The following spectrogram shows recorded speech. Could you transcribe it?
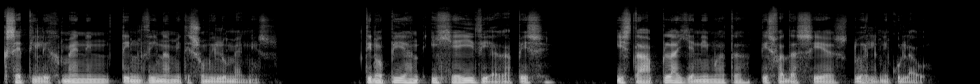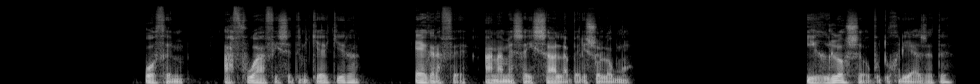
ξετυλιγμένην την δύναμη της ομιλουμένης, την οποία είχε ήδη αγαπήσει εις τα απλά γεννήματα της φαντασίας του ελληνικού λαού. Όθεν, αφού άφησε την Κέρκυρα, έγραφε ανάμεσα εις άλλα περί Σολομού. Η γλώσσα όπου του χρειάζεται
